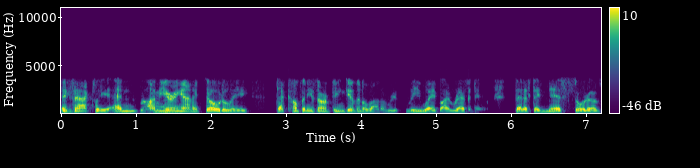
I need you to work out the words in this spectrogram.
Exactly, and I'm hearing anecdotally that companies aren't being given a lot of re- leeway by revenue. That if they miss sort of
